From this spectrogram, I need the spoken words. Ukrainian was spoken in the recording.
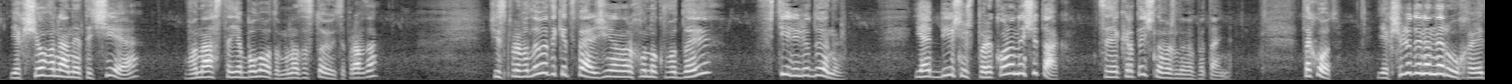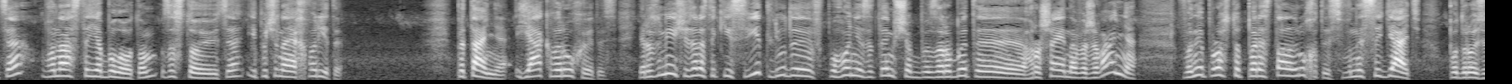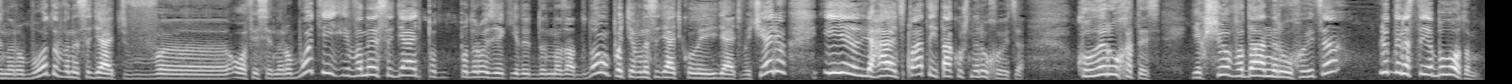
якщо вона не тече, вона стає болотом, вона застоюється, правда? Чи справедливе таке твердження на рахунок води в тілі людини? Я більш ніж переконаний, що так. Це є критично важливе питання. Так от, якщо людина не рухається, вона стає болотом, застоюється і починає хворіти. Питання, як ви рухаєтесь? Я розумію, що зараз такий світ, люди в погоні за тим, щоб заробити грошей на виживання, вони просто перестали рухатись. Вони сидять по дорозі на роботу, вони сидять в е, офісі на роботі, і вони сидять по, по дорозі, як їдуть назад додому. Потім вони сидять, коли їдять вечерю, і лягають спати, і також не рухаються. Коли рухатись? Якщо вода не рухається, людина стає болотом.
